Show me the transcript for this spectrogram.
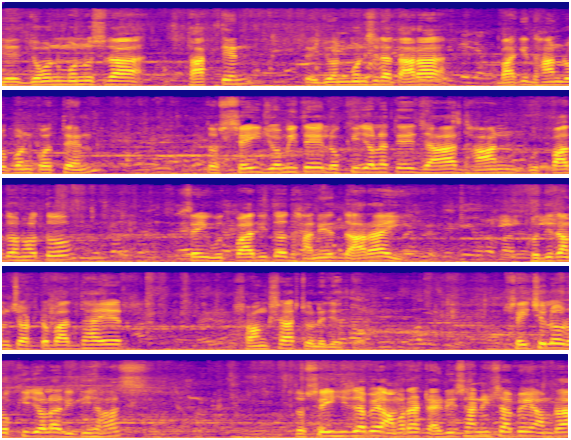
যে জন মানুষরা থাকতেন, সেই জন মানুষরা তারা বাকি ধান রোপণ করতেন। তো সেই জমিতে লক্ষ্মী জলাতে যা ধান উৎপাদন হতো, সেই উৎপাদিত ধানের দ্বারাই ক্ষুদিরাম চট্টোপাধ্যায়ের সংসার চলে যেত। সেই ছিল লক্ষ্মী জলার ইতিহাস। তো সেই হিসাবে আমরা ট্র্যাডিশন হিসাবে আমরা,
